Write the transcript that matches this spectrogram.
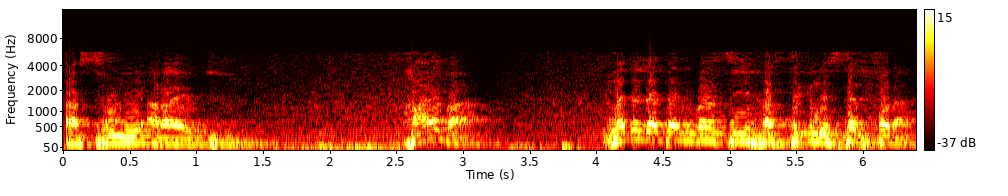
has truly arrived. However, Niger Delta University has taken a step further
